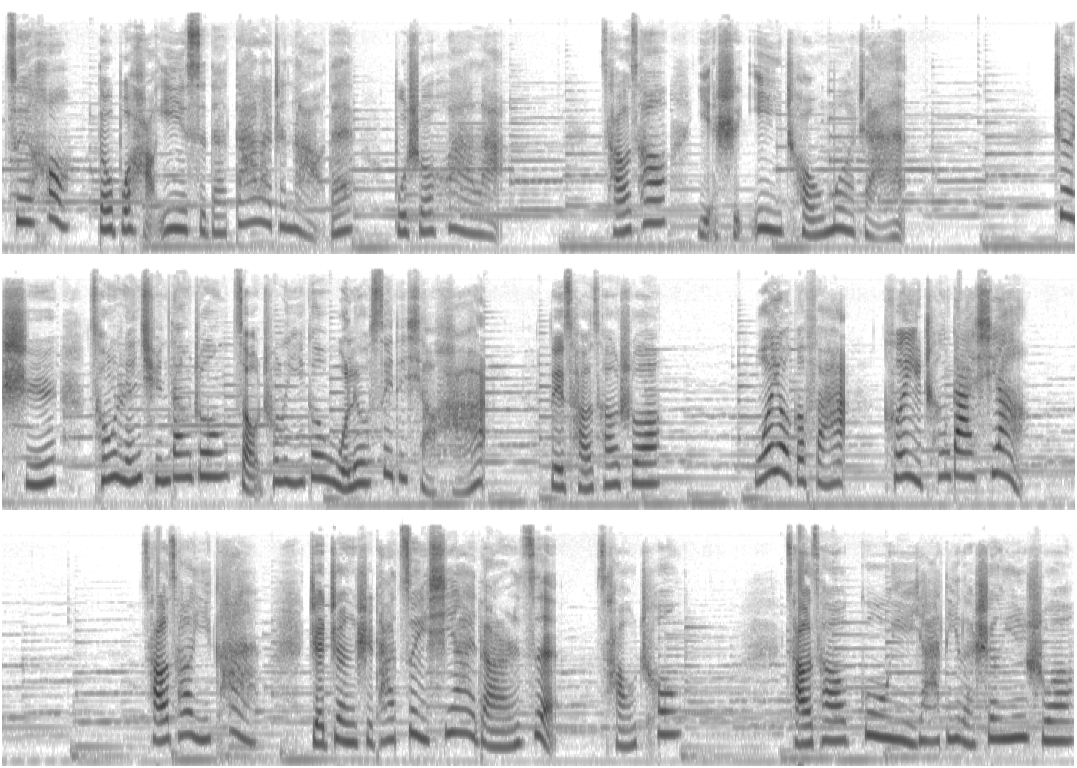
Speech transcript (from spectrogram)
最后都不好意思地耷拉着脑袋不说话啦。曹操也是一筹莫展。这时，从人群当中走出了一个五六岁的小孩儿，对曹操说：“我有个法，可以称大象。”曹操一看，这正是他最心爱的儿子。曹冲，曹操故意压低了声音说：“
